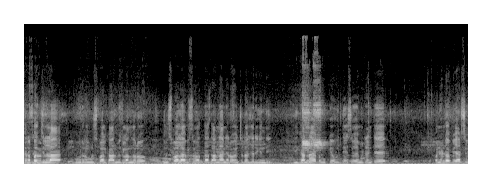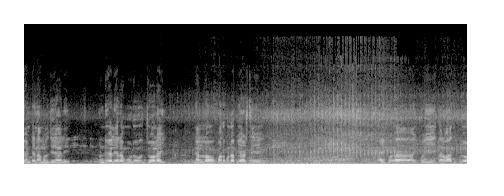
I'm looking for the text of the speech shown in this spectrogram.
తిరుపతి జిల్లా గూడూరు మున్సిపల్ కార్మికులందరూ మున్సిపల్ ఆఫీస్ వద్ద ధర్నా నిర్వహించడం జరిగింది. ఈ ధర్నా యొక్క ముఖ్య ఉద్దేశం ఏమిటంటే పన్నెండో పిఆర్సీ వెంటనే అమలు చేయాలి. రెండు వేల ఇరవై మూడు జూలై నెలలో పదకొండో పిఆర్సీ అయిపో అయిపోయి తర్వాత ఇప్పుడు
